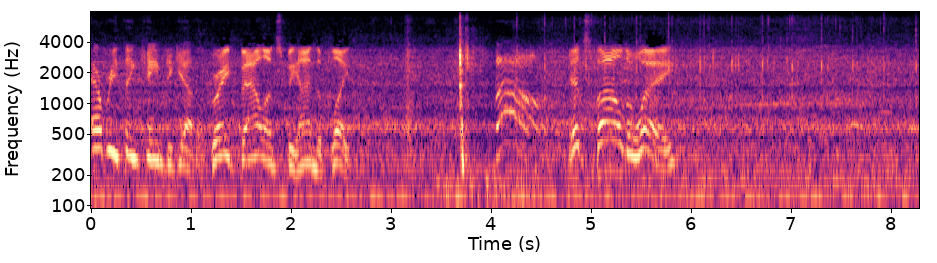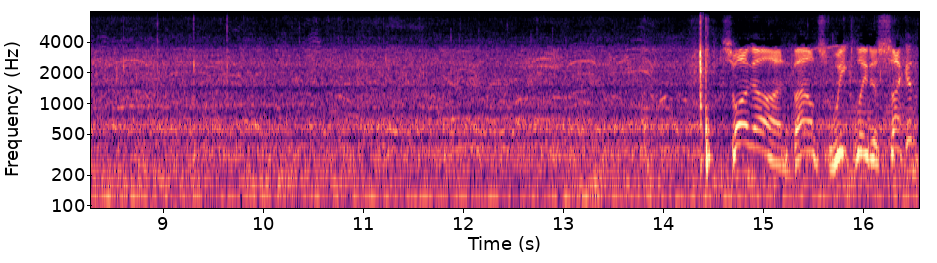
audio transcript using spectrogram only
Everything came together. Great balance behind the plate. Foul. It's fouled away. Swung on, bounced weakly to second.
